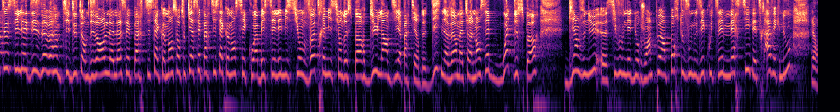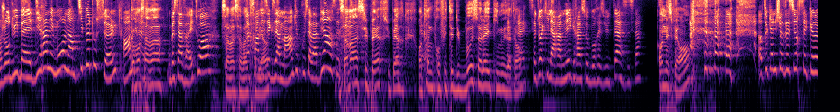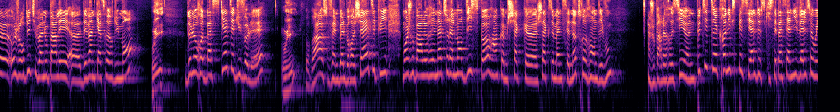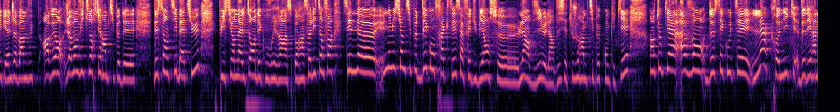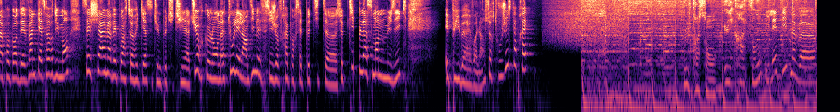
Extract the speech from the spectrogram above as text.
à tous, il est 19h, un petit doute en me disant oh là là c'est parti, ça commence. En tout cas c'est parti, ça commence, c'est quoi? Ben, C'est l'émission, votre émission de sport du lundi à partir de 19h. Naturellement c'est What de Sport. Bienvenue euh, si vous venez de nous rejoindre, peu importe où vous nous écoutez, merci d'être avec nous. Alors aujourd'hui, ben, Diran et moi on est un petit peu tout seuls. hein, Comment ça va? Ben, Ça va et toi? Ça va, ça va La très fin bien. des examens, du coup ça va bien, c'est Ça va, super, super. En train de profiter du beau soleil qui nous attend. C'est toi qui l'as ramené grâce aux beaux résultats, c'est ça? En espérant. En tout cas, une chose est sûre, c'est que aujourd'hui, tu vas nous parler euh, des 24 heures du Mans, Oui, de l'euro de basket et du volet. oui. Bon bah, ça fait une belle brochette. Et puis, moi, je vous parlerai naturellement d'e-sport, hein, comme chaque, euh, chaque semaine, c'est notre rendez-vous. Je vous parlerai aussi euh, une petite chronique spéciale de ce qui s'est passé à Nivelles ce week-end. J'avais envie, envie- de sortir un petit peu des, sentiers battus. Puis si on a le temps, on découvrira un sport insolite. Enfin, c'est une, euh, émission un petit peu décontractée. Ça fait du bien ce lundi. Le lundi, c'est toujours un petit peu compliqué. En tout cas, avant de s'écouter la chronique de Diran à propos des 24 heures du Mans, c'est Shime avec Puerto Rica. C'est une petite signature que l'on a tous les lundis. Mais si je ferai pour cette petite, euh, ce petit placement de musique. Et puis, ben voilà, on se retrouve juste après. Ultrason, Ultrason, Il est 19h.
